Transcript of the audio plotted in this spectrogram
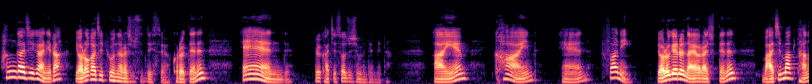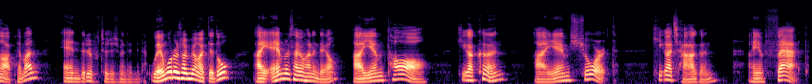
한 가지가 아니라 여러 가지 표현을 하실 수도 있어요. 그럴 때는 and를 같이 써주시면 됩니다. I am kind and funny. 여러 개를 나열하실 때는 마지막 단어 앞에만 and를 붙여주시면 됩니다. 외모를 설명할 때도 I am을 사용하는데요. I am tall, 키가 큰. I am short, 키가 작은. I am fat,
